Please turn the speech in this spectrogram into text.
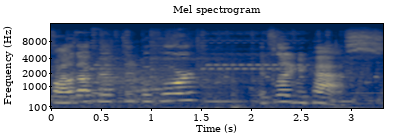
file got corrupted before. It's letting me pass.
